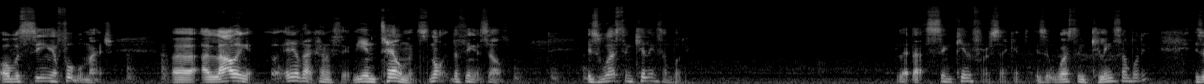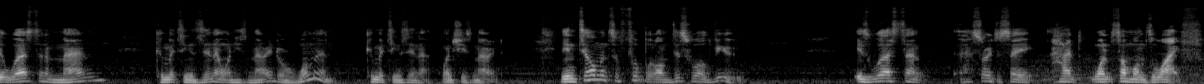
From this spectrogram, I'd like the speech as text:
overseeing a football match, uh, allowing any of that kind of thing, the entailments, not the thing itself, is worse than killing somebody. Let that sink in for a second. Is it worse than killing somebody? Is it worse than a man committing zina when he's married or a woman committing zina when she's married? The entailments of football on this worldview is worse than, sorry to say, had one someone's wife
